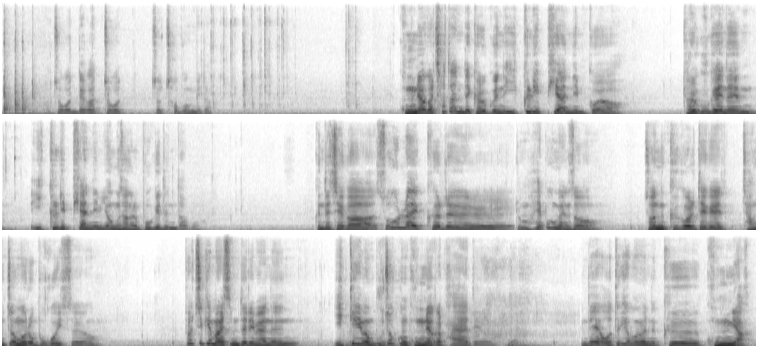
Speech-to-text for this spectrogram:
아, 저거 내가 저거 저 쳐봅니다. 공략을 찾았는데 결국에는 이클리피아님 거야. 결국에는 이클리피아님 영상을 보게 된다고. 근데 제가 소울라이크를 좀 해보면서 저는 그걸 되게 장점으로 보고 있어요. 솔직히 말씀드리면은 이 게임은 무조건 공략을 봐야 돼요. 근데 어떻게 보면 그 공략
